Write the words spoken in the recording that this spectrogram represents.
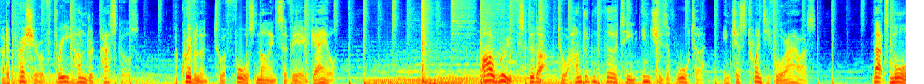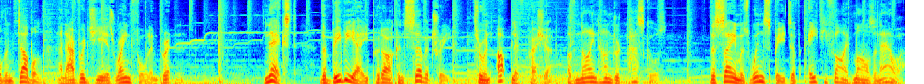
at a pressure of 300 pascals, equivalent to a force 9 severe gale. Our roof stood up to 113 inches of water in just 24 hours. That's more than double an average year's rainfall in Britain. Next, the BBA put our conservatory through an uplift pressure of 900 pascals, the same as wind speeds of 85 miles an hour.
